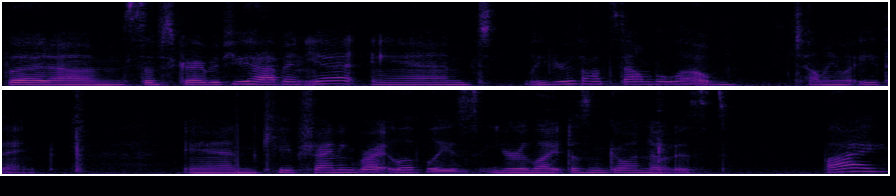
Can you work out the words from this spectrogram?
But um, subscribe if you haven't yet, and leave your thoughts down below. Tell me what you think. And keep shining bright, lovelies. Your light doesn't go unnoticed. Bye!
